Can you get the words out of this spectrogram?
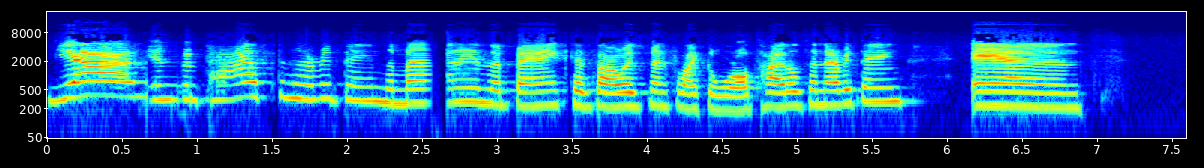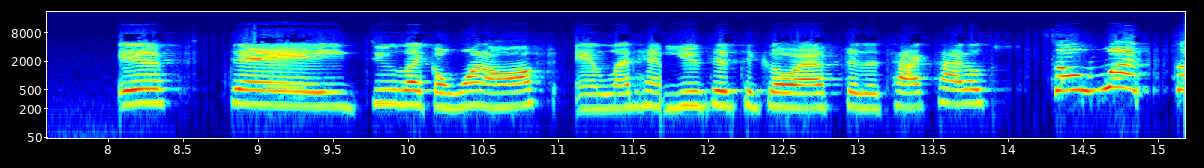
yeah, in the past and everything, the money in the bank has always been for like the world titles and everything. And if they do like a one off and let him use it to go after the tag titles, so what? So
